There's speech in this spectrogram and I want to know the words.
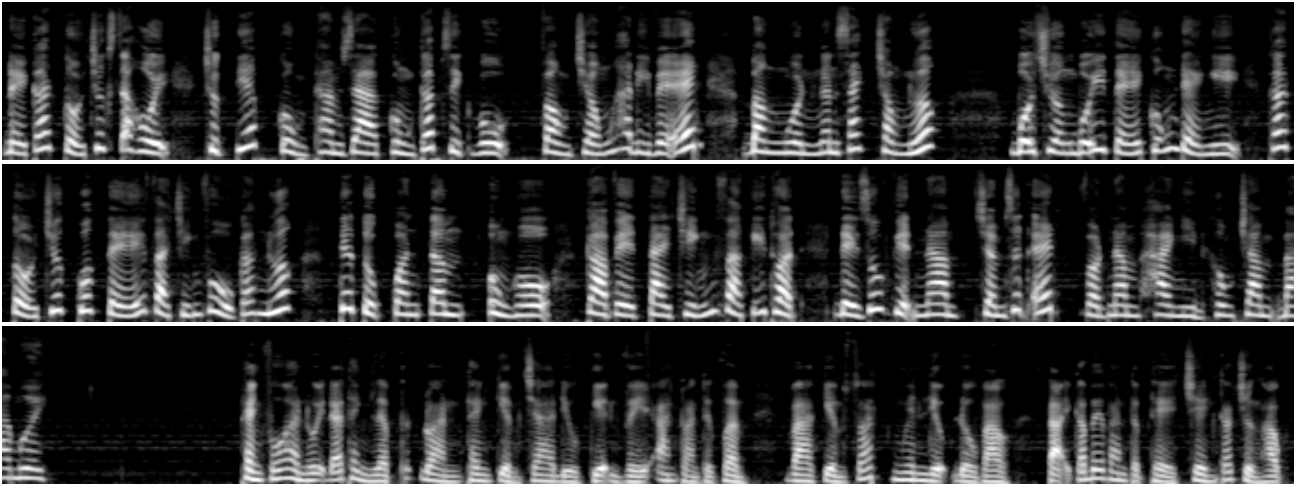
để các tổ chức xã hội trực tiếp cùng tham gia cung cấp dịch vụ phòng chống HIV/AIDS bằng nguồn ngân sách trong nước – Bộ trưởng Bộ Y tế cũng đề nghị các tổ chức quốc tế và chính phủ các nước tiếp tục quan tâm, ủng hộ cả về tài chính và kỹ thuật để giúp Việt Nam chấm dứt AIDS vào năm 2030. Thành phố Hà Nội đã thành lập các đoàn thanh kiểm tra điều kiện về an toàn thực phẩm và kiểm soát nguyên liệu đầu vào tại các bếp ăn tập thể trên các trường học.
